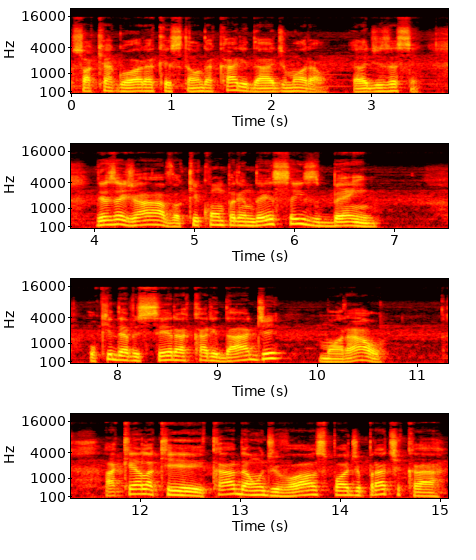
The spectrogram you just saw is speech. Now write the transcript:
só que agora a questão da caridade moral. Ela diz assim: Desejava que compreendesseis bem o que deve ser a caridade moral aquela que cada um de vós pode praticar,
